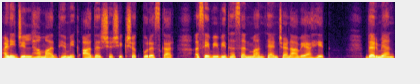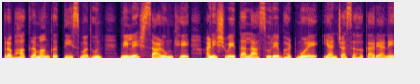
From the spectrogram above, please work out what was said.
आणि जिल्हा माध्यमिक आदर्श शिक्षक पुरस्कार असे विविध सन्मान त्यांच्या नावे आहेत. दरम्यान प्रभाग क्रमांक तीसमधून निलेश साळुंखे आणि श्वेता लासुरे भटमुळे यांच्या सहकार्याने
